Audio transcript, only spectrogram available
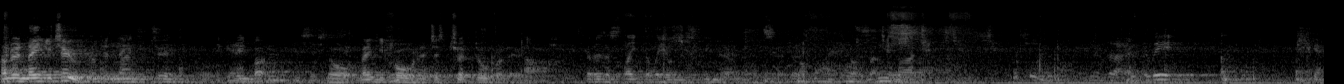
192. 192. Green button? No, 94. They just tripped over there. Oh, there is a slight delay on the screen there. Yes.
